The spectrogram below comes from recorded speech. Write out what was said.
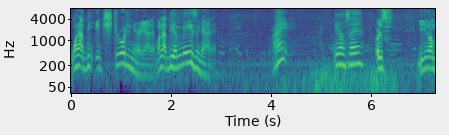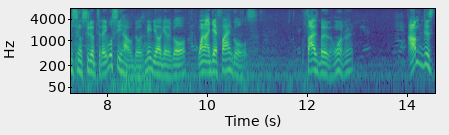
why not be extraordinary at it? Why not be amazing at it? Right? You know what I'm saying? Or just, you know, I'm just gonna suit up today. We'll see how it goes. Maybe I'll get a goal. Why not get five goals? Five's better than one, right? I'm just,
